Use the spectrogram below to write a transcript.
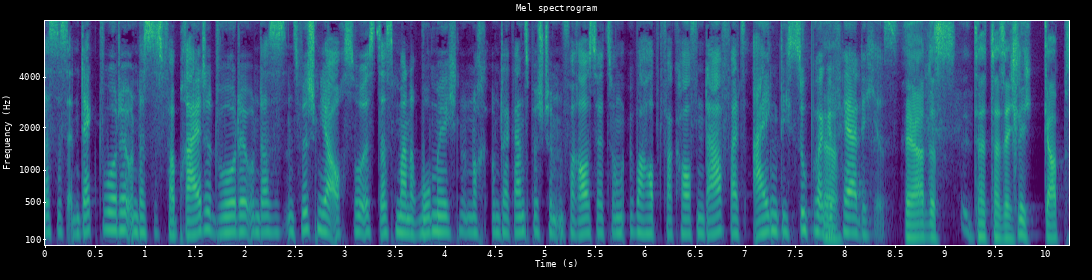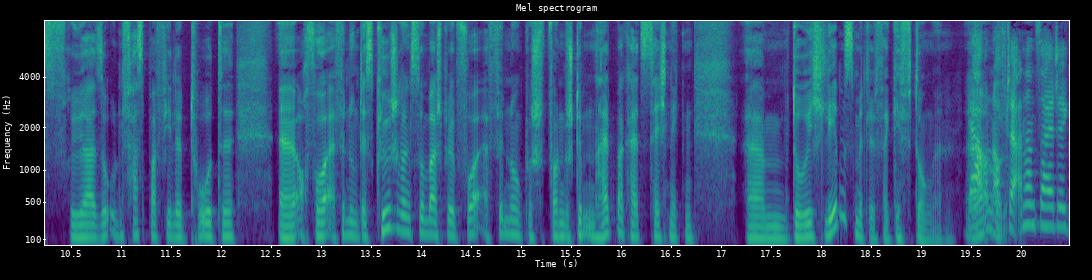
dass es entdeckt wurde und dass es verbreitet wurde und dass es inzwischen ja auch so ist, dass man Rohmilch nur noch unter ganz bestimmten Voraussetzungen überhaupt verkaufen darf, weil es eigentlich super ja. gefährlich ist. Ja, das tatsächlich gab es früher so unfassbar viele Tote, äh, auch vor Erfindung des Kühlschranks zum Beispiel, vor Erfindung von bestimmten Haltbarkeitstechniken ähm, durch Lebensmittelvergiftungen. Ja, ja und, und auf der anderen Seite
